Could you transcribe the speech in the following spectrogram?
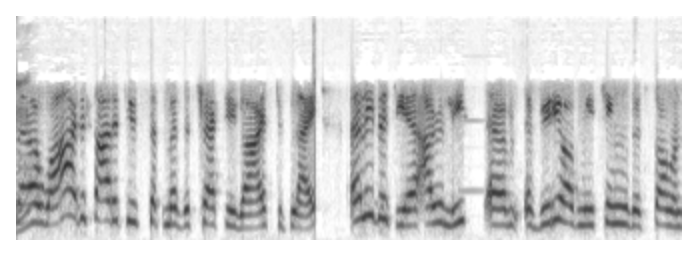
So why I decided to submit this track to you guys to play. Early this year, I released um, a video of me singing this song on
